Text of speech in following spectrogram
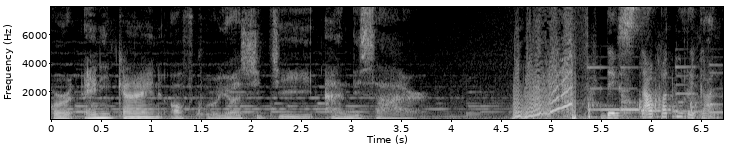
for any kind of curiosity and desire. Destapa tu regalo.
